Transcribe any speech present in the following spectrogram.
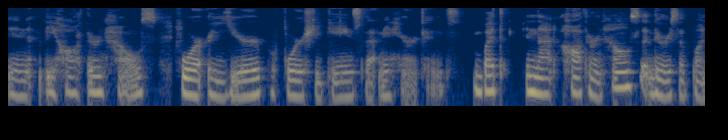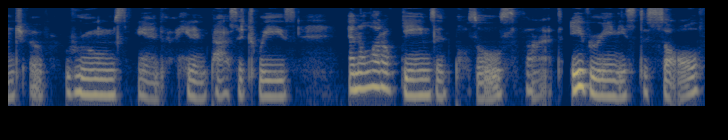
in the Hawthorne house for a year before she gains that inheritance. But in that Hawthorne house, there is a bunch of rooms and hidden passageways and a lot of games and puzzles that Avery needs to solve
